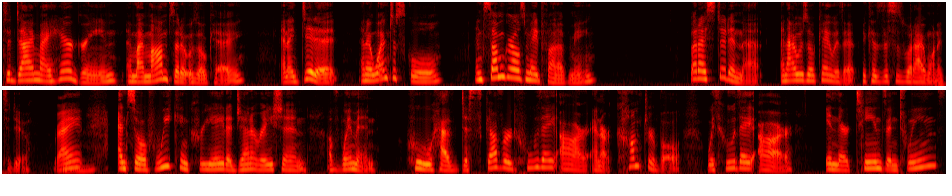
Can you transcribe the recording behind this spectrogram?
to dye my hair green, and my mom said it was okay, and I did it, and I went to school, and some girls made fun of me, but I stood in that, and I was okay with it because this is what I wanted to do, right? Mm-hmm. And so if we can create a generation of women who have discovered who they are and are comfortable with who they are in their teens and tweens,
